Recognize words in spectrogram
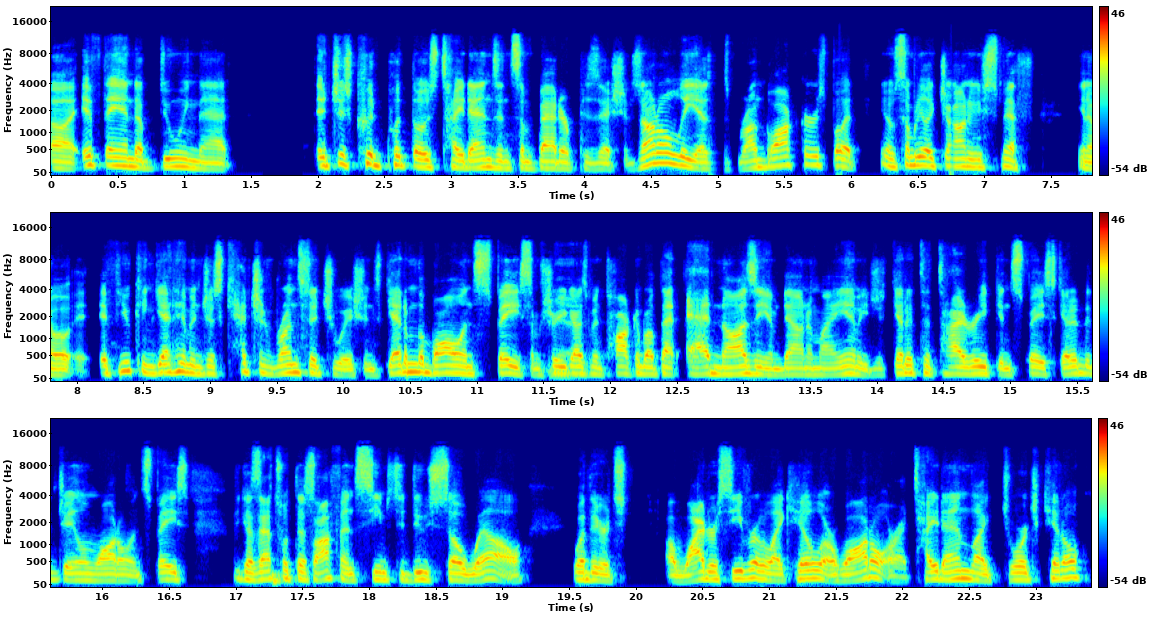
Uh, if they end up doing that, it just could put those tight ends in some better positions, not only as run blockers, but you know, somebody like Jonnu Smith you know, if you can get him in just catch and run situations, get him the ball in space. I'm sure yeah. you guys have been talking about that ad nauseum down in Miami. Just get it to Tyreek in space, get it to Jalen Waddle in space, because that's what this offense seems to do so well, whether it's a wide receiver like Hill or Waddle or a tight end like George Kittle.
